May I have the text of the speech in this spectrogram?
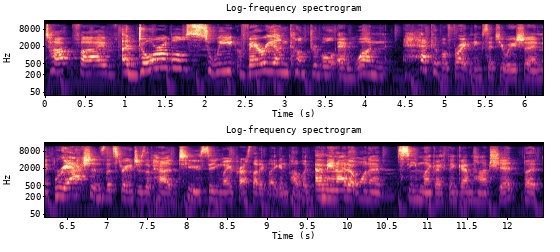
top five adorable, sweet, very uncomfortable, and one heck of a frightening situation reactions that strangers have had to seeing my prosthetic leg in public. I mean, I don't want to seem like I think I'm hot shit, but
